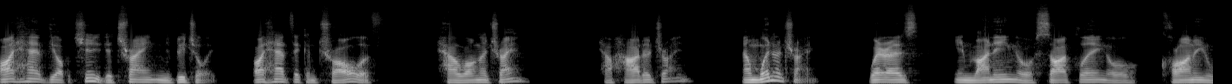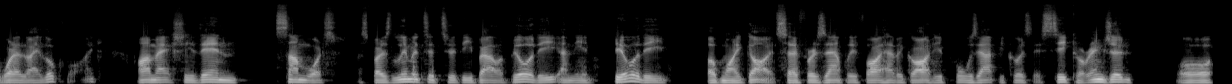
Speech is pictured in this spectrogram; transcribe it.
I have the opportunity to train individually. I have the control of how long I train, how hard I train, and when I train. Whereas in running or cycling or climbing or whatever they look like, I'm actually then somewhat, I suppose, limited to the availability and the ability of my guide. So, for example, if I have a guide who pulls out because they're sick or injured, or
